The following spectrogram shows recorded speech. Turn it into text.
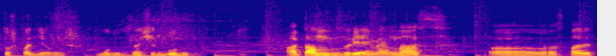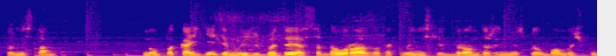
что ж поделаешь. Будут, значит будут. А там время нас э, расставит по местам. Ну, пока едем, или БТР с одного раза так вынесли. Дрон даже не успел бомбочку.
